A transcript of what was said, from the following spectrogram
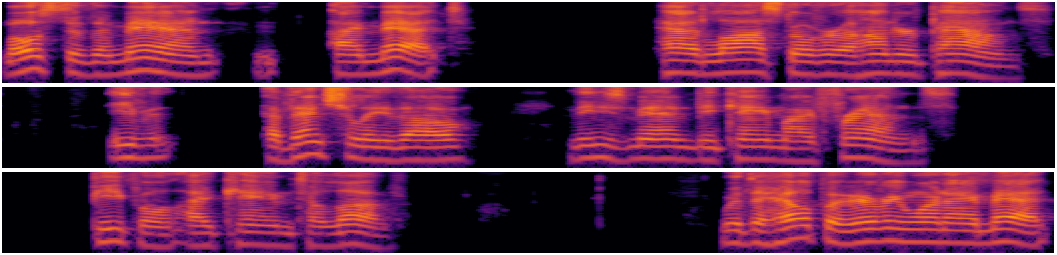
Most of the men I met had lost over a 100 pounds. Even eventually, though, these men became my friends, people I came to love. With the help of everyone I met,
